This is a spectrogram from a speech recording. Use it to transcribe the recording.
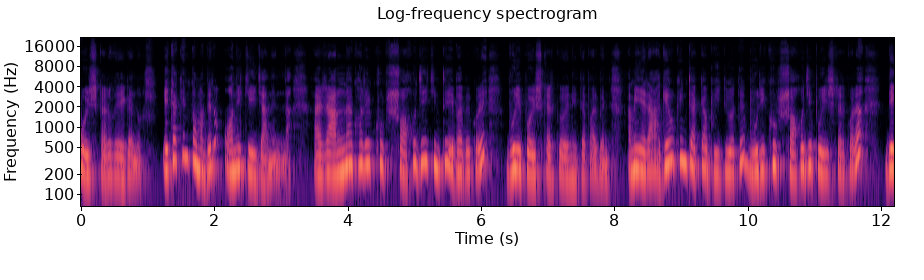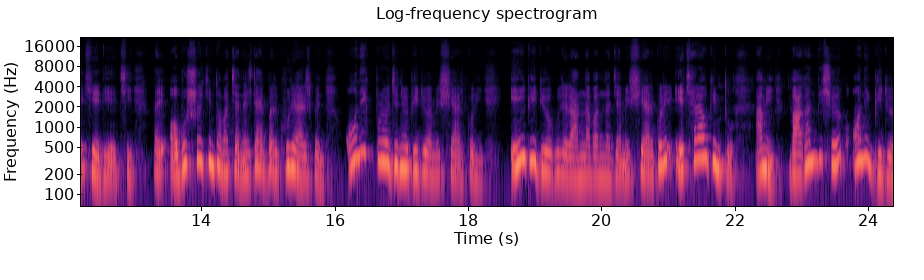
পরিষ্কার হয়ে গেল। এটা কিন্তু আমাদের অনেকেই জানেন না। আর রান্নাঘরে খুব সহজেই কিন্তু এভাবে করে ভুঁড়ি পরিষ্কার করে নিতে পারবেন। আমি এর আগেও কিন্তু একটা ভিডিওতে ভুঁড়ি খুব সহজে পরিষ্কার করা দেখিয়ে দিয়েছি। তাই অবশ্যই কিন্তু আমার চ্যানেলটা একবার ঘুরে আসবেন। অনেক প্রয়োজনীয় ভিডিও আমি শেয়ার করি। এই ভিডিওগুলো রান্নাবান্না যে আমি শেয়ার করি, এছাড়াও কিন্তু আমি বাগান বিষয়ক অনেক ভিডিও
